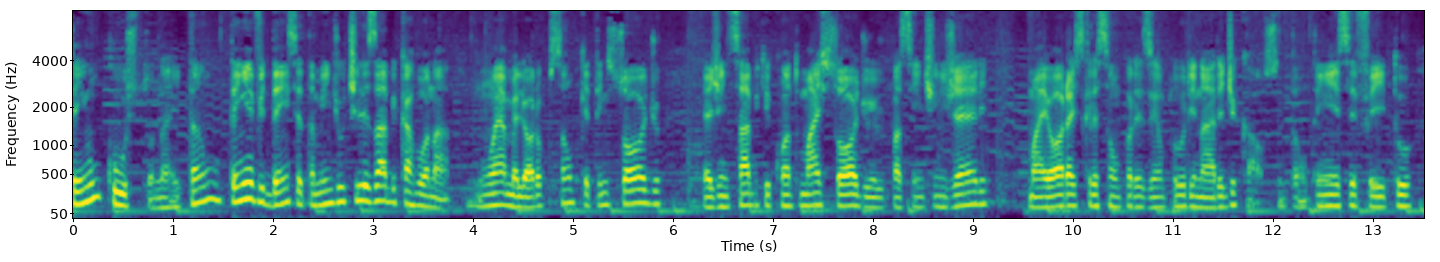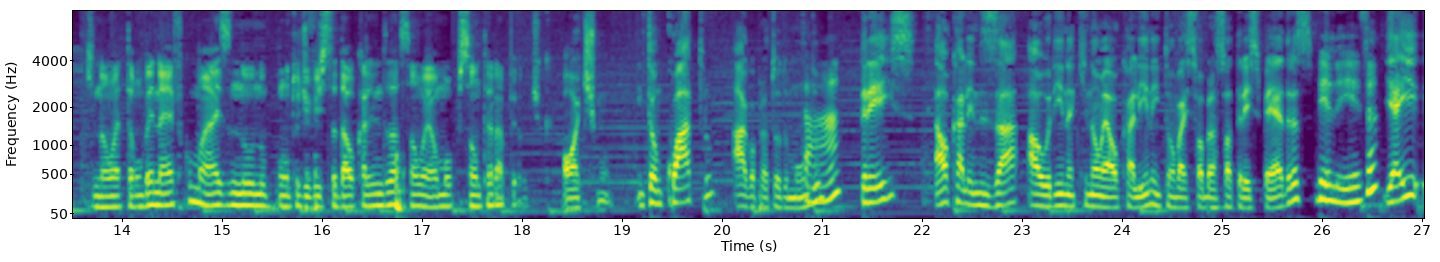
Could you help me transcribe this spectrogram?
tem um custo, né? Então, tem evidência também de utilizar bicarbonato. Não é a melhor opção, porque tem sódio. E a gente sabe que quanto mais sódio o paciente ingere, maior a excreção, por exemplo, urinária de cálcio. Então, tem esse efeito que não é tão benéfico, mas no, no ponto de vista da alcalinização é uma opção terapêutica. Ótimo. Então, quatro, água pra todo mundo. Tá. Três, alcalinizar a urina que não é alcalina, então vai sobrar só três pedras. Beleza. E aí,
